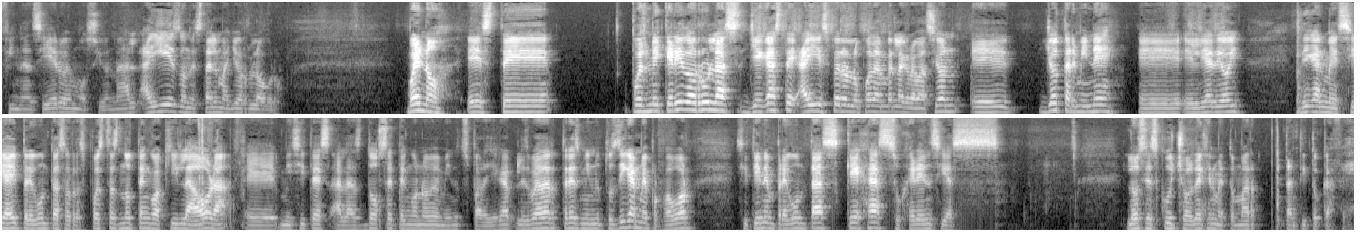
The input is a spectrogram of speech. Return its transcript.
financiero, emocional, ahí es donde está el mayor logro. Bueno, este, pues mi querido Rulas, llegaste, ahí espero lo puedan ver la grabación. Eh, yo terminé eh, el día de hoy Díganme si hay preguntas o respuestas. No tengo aquí la hora. Eh, mi cita es a las 12. Tengo 9 minutos para llegar. Les voy a dar 3 minutos. Díganme, por favor, si tienen preguntas, quejas, sugerencias. Los escucho. Déjenme tomar tantito café.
